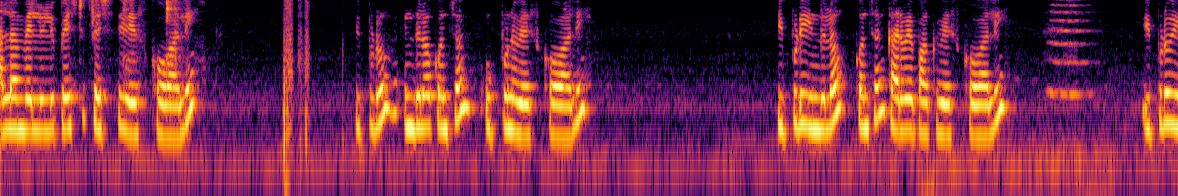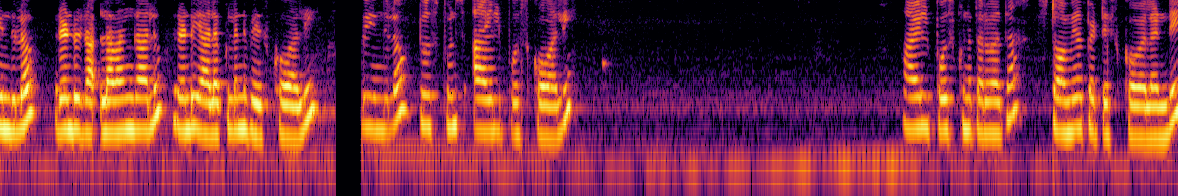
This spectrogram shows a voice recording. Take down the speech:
అల్లం వెల్లుల్లి పేస్ట్ ఫ్రెష్ది వేసుకోవాలి. ఇప్పుడు ఇందులో కొంచెం ఉప్పును వేసుకోవాలి. ఇప్పుడు ఇందులో కొంచెం కరివేపాకు వేసుకోవాలి. ఇప్పుడు ఇందులో రెండు లవంగాలు రెండు యాలకులను వేసుకోవాలి. ఇప్పుడు ఇందులో టూ స్పూన్స్ ఆయిల్ పోసుకోవాలి. ఆయిల్ పోసుకున్న తర్వాత స్టవ్ మీద పెట్టేసుకోవాలండి.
